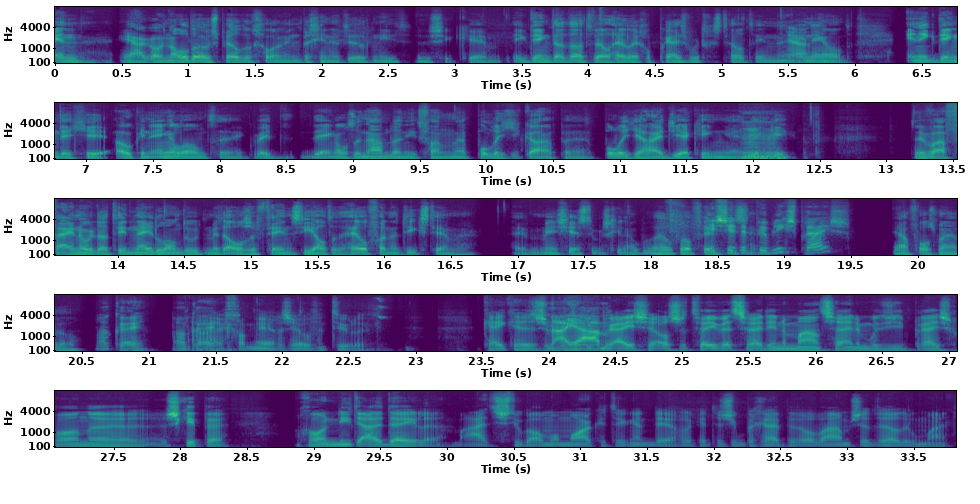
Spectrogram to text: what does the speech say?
En ja, Ronaldo speelde het gewoon in het begin natuurlijk niet. Dus ik, eh, ik denk dat dat wel heel erg op prijs wordt gesteld in, eh, Ja. in Engeland. En ik denk dat je ook in Engeland, eh, ik weet de Engelse naam dan niet van eh, polletje kapen, polletje hijacking, eh, Mhm. denk ik. Dus waar Feyenoord dat in Nederland doet met al zijn fans die altijd heel fanatiek stemmen. Heeft Manchester misschien ook wel heel veel fans. Is dit een stemmen. publieksprijs? Ja, volgens mij wel. Oké, oké. Ja, hij gaat nergens over natuurlijk. Kijk, ze Nou moeten ja, die prijzen, als er twee wedstrijden in een maand zijn, dan moeten ze die prijs gewoon eh, skippen. Gewoon niet uitdelen. Maar het is natuurlijk allemaal marketing en dergelijke. Dus ik begrijp wel waarom ze het wel doen. Maar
